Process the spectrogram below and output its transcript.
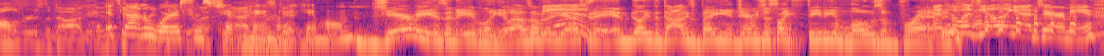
Oliver's the dog. Is It's getting gotten worse since Chip Yeah, came he's getting- came home. Jeremy is enabling it. I was over He there is. yesterday, and like the dog's begging, and Jeremy's just like feeding him loaves of bread. And who was yelling at Jeremy?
